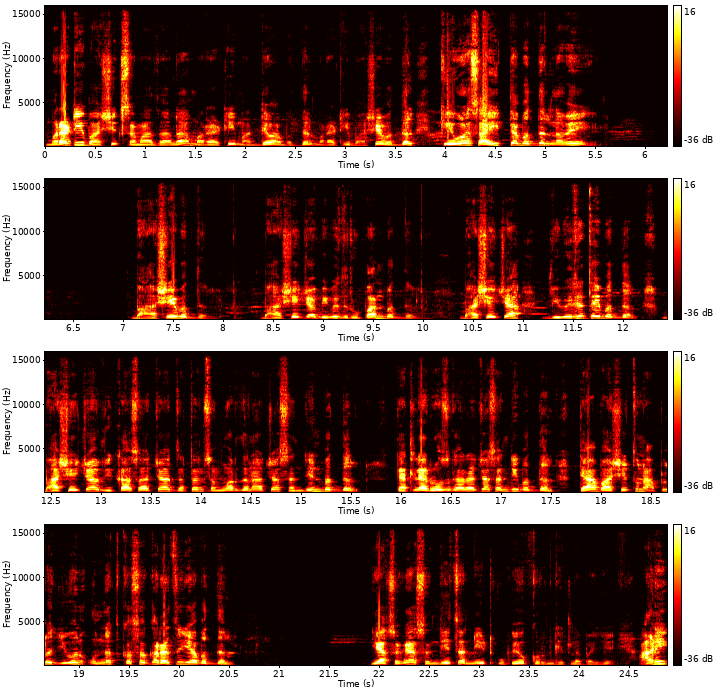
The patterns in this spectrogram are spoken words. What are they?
मराठी भाषिक समाजाला मराठी माध्यमाबद्दल मराठी भाषेबद्दल केवळ साहित्याबद्दल नव्हे भाषेबद्दल भाषेच्या विविध रूपांबद्दल भाषेच्या विविधतेबद्दल भाषेच्या विकासाच्या जतन संवर्धनाच्या संधींबद्दल त्यातल्या रोजगाराच्या संधीबद्दल त्या भाषेतून आपलं जीवन उन्नत कसं करायचं याबद्दल या सगळ्या संधीचा नीट उपयोग करून घेतला पाहिजे. आणि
